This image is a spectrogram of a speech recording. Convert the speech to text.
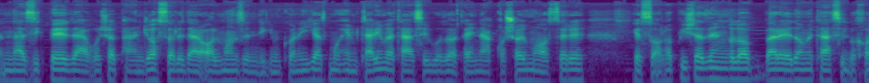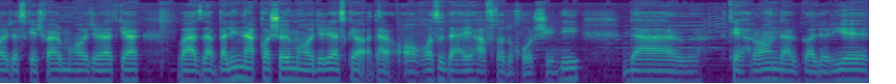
نزدیک به در واقع 50 ساله در آلمان زندگی می‌کنه. یکی از مهمترین و تاثیرگذارترین های معاصر که سالها پیش از انقلاب برای ادامه تحصیل به خارج از کشور مهاجرت کرد و از اولین های مهاجری است که در آغاز دهه 70 خورشیدی در تهران در گالری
